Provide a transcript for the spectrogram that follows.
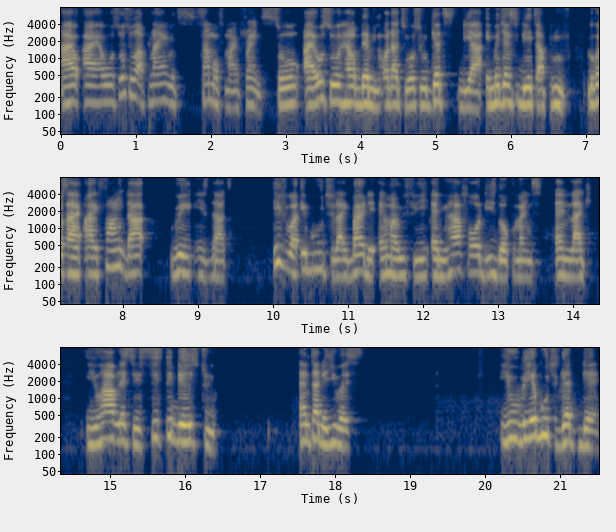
I, I was also applying with some of my friends. So I also helped them in order to also get their emergency date approved. Because I, I found that way is that if you are able to like buy the MRE fee and you have all these documents and like you have let's say 60 days to enter the US, you'll be able to get the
